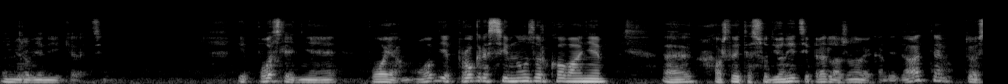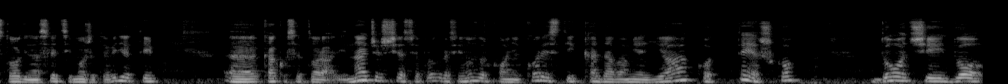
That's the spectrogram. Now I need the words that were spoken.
umirovljenike recimo. I posljednje pojam ovdje, progresivno uzorkovanje, e, kao što vidite sudionici predlažu nove kandidate, to jest ovdje na slici možete vidjeti kako se to radi. Najčešće se progresivno uzorkovanje koristi kada vam je jako teško doći do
